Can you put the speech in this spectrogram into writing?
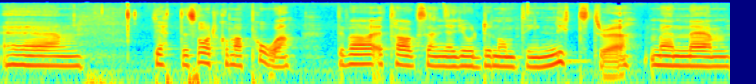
Ehm, jättesvårt att komma på. Det var ett tag sedan jag gjorde någonting nytt tror jag. Men ehm,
